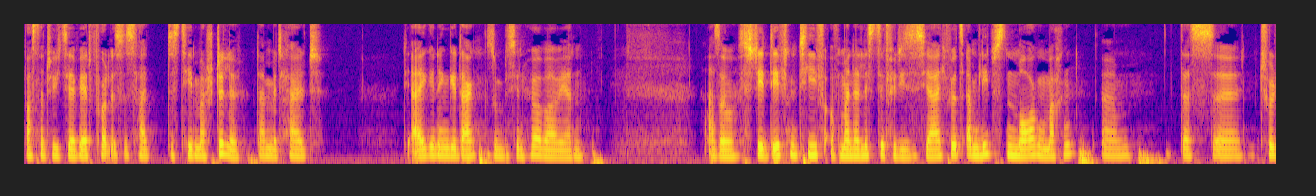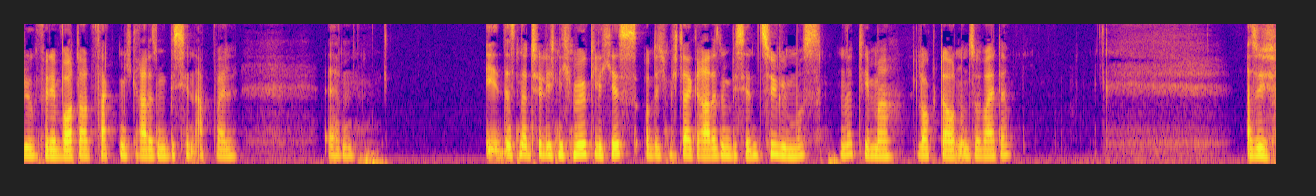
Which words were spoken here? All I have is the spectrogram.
was natürlich sehr wertvoll ist, ist halt das Thema Stille, damit halt die eigenen Gedanken so ein bisschen hörbar werden. Also es steht definitiv auf meiner Liste für dieses Jahr. Ich würde es am liebsten morgen machen. Ähm, das, äh, Entschuldigung für den Wortlaut, fuckt mich gerade so ein bisschen ab, weil ähm, das natürlich nicht möglich ist und ich mich da gerade so ein bisschen zügeln muss. Ne? Thema Lockdown und so weiter. Also ich,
